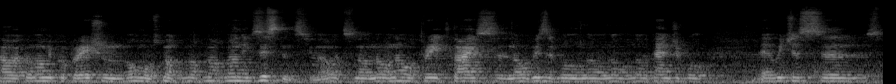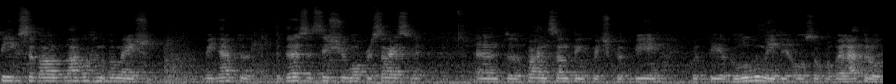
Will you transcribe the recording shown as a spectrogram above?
our economic cooperation almost not, not, not non-existence, you know, it's no, no, no trade ties, uh, no visible, no, no, no tangible, uh, which is, uh, speaks about lack of information. We have to address this issue more precisely and to find something which could be, could be a glue, maybe also for bilateral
